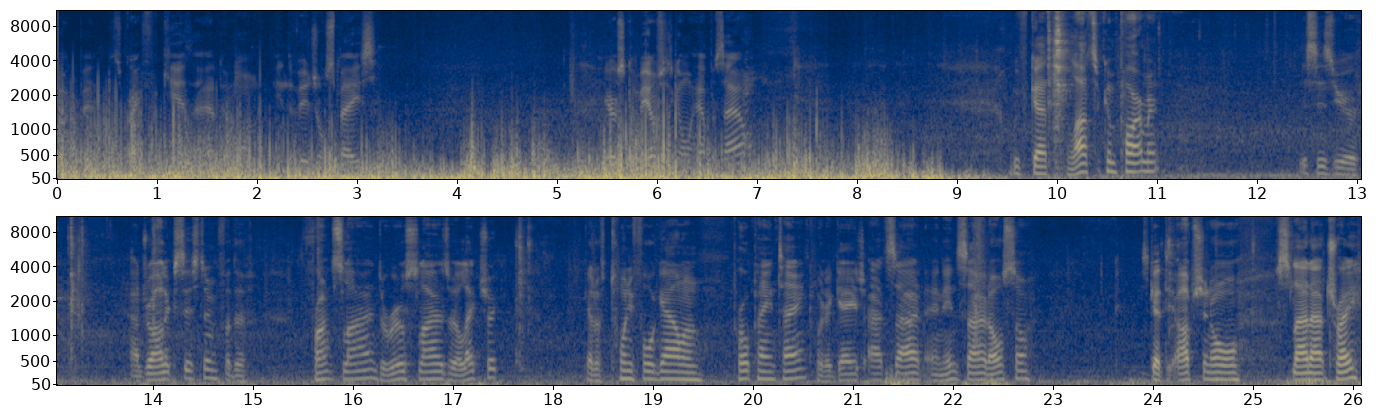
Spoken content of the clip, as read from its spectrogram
Bunk bed. It's great for kids that have their own individual space. Here's Camille. She's going to help us out. We've got lots of compartment. This is your hydraulic system for the front slide. The rear slides are electric. Got a 24 gallon propane tank with a gauge outside and inside also. It's got the optional slide out tray.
